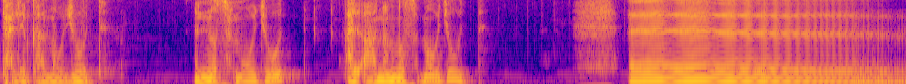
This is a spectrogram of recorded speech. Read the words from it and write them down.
تعليم كان موجود. النصح موجود؟ الآن النصح موجود. أه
